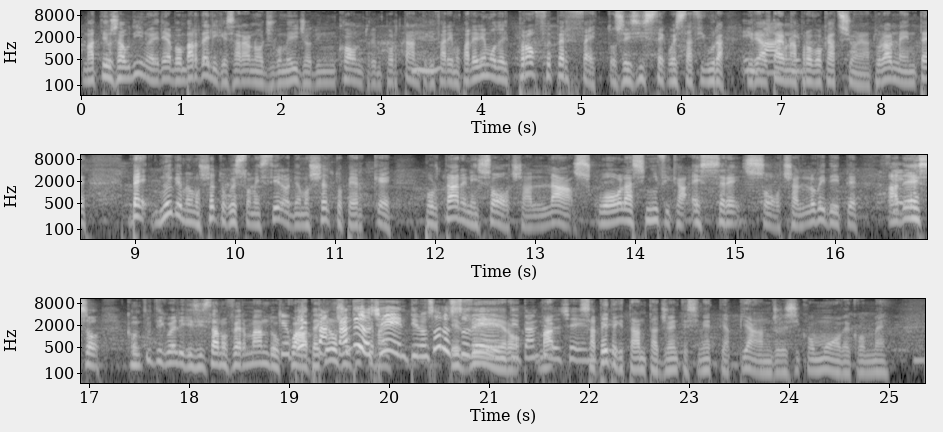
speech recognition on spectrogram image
Matteo Saudino e Elia Bombardelli che saranno oggi pomeriggio ad un incontro importante che Mhm. faremo, parleremo del prof perfetto, se esiste questa figura, in realtà è una Infatti. provocazione naturalmente. Beh, noi che abbiamo scelto questo mestiere l'abbiamo scelto perché portare nei social la scuola significa essere social, lo vedete adesso con tutti quelli che si stanno fermando Che qua, perché tanti docenti, non solo è studenti, vero, tanti ma docenti. sapete che tanta gente si mette a piangere, si commuove con me. Mm.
